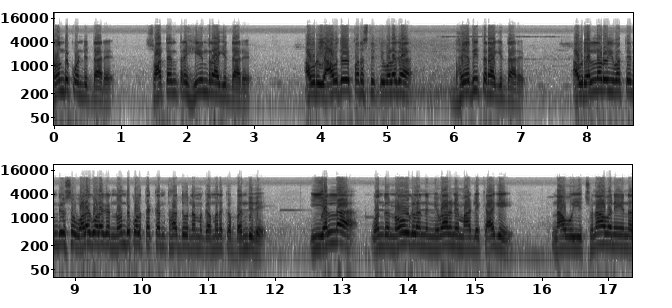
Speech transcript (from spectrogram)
ನೊಂದುಕೊಂಡಿದ್ದಾರೆ, ಸ್ವಾತಂತ್ರ್ಯಹೀನರಾಗಿದ್ದಾರೆ. ಅವರು ಯಾವುದೇ ಪರಿಸ್ಥಿತಿ ಒಳಗೆ ಭಯಭೀತರಾಗಿದ್ದಾರೆ. ಅವರೆಲ್ಲರೂ ಇವತ್ತಿನ ದಿವಸ ಒಳಗೊಳಗೆ ನೊಂದುಕೊಳ್ತಕ್ಕಂತಹದ್ದು ನಮ್ಮ ಗಮನಕ್ಕೆ ಬಂದಿದೆ. ಈ ಎಲ್ಲ ಒಂದು ನೋವುಗಳನ್ನು ನಿವಾರಣೆ ಮಾಡಲಿಕ್ಕಾಗಿ ನಾವು ಈ ಚುನಾವಣೆಯನ್ನು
